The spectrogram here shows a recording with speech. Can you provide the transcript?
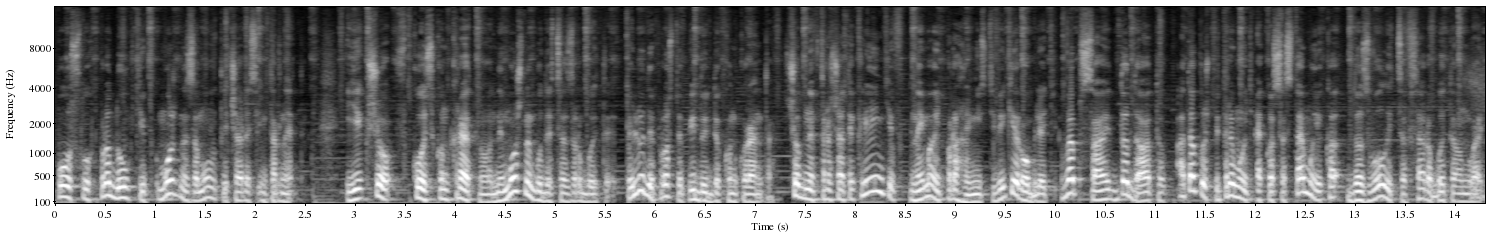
послуг, продуктів можна замовити через інтернет. І якщо в когось конкретного не можна буде це зробити, то люди просто підуть до конкурента. Щоб не втрачати клієнтів, наймають програмістів, які роблять веб-сайт, додаток, а також підтримують екосистему, яка дозволить це все робити онлайн.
